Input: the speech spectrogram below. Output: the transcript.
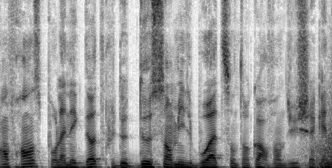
en France, pour l'anecdote, plus de 200 000 boîtes sont encore vendues chaque année.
